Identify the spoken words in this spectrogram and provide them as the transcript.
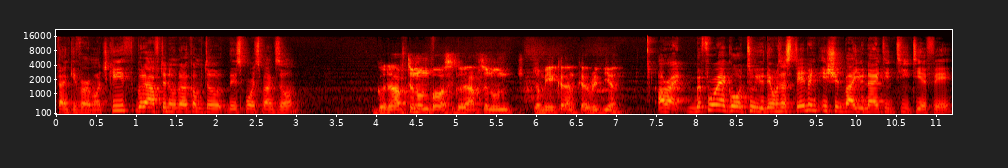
Thank you very much, Keith. Good afternoon. Welcome to the SportsMax Zone. Good afternoon, boss. Good afternoon, Jamaica and Caribbean. All right. Before I go to you, there was a statement issued by United TTFA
